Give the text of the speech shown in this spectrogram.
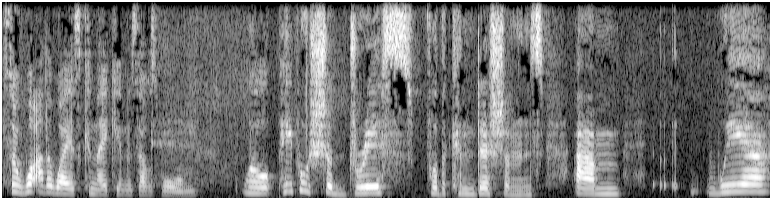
So, what other ways can they keep themselves warm? Well, people should dress for the conditions. Um, wear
